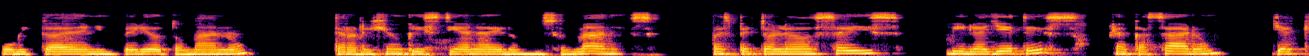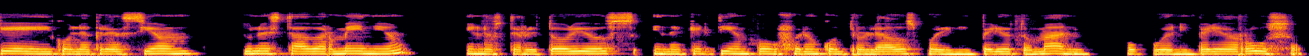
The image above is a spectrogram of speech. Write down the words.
ubicada en el Imperio Otomano religión cristiana de los musulmanes. Respecto a los seis vilayetes, fracasaron, ya que con la creación de un Estado armenio, en los territorios en aquel tiempo fueron controlados por el Imperio Otomano o por el Imperio Ruso.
